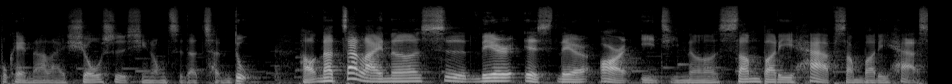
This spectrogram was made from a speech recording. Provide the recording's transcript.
不可以拿来修饰形容词的程度。好，那再来呢是 there is、there are，以及呢 somebody have、somebody has。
